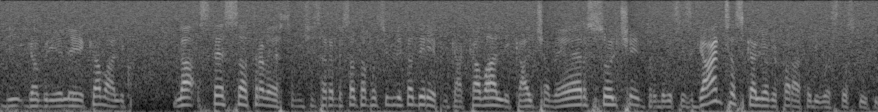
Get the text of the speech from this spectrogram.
di Gabriele Cavalli. La stessa traversa, non ci sarebbe stata possibilità di replica. Cavalli calcia verso il centro dove si sgancia scaglione parata di questo Astuti.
